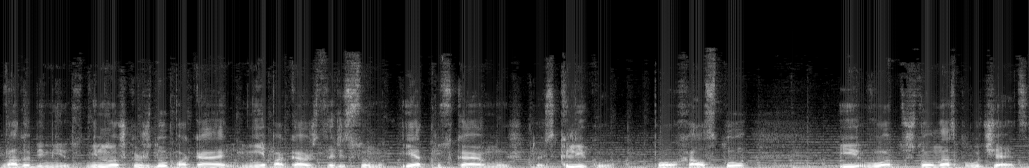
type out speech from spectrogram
в Adobe Muse. Немножко жду, пока не покажется рисунок. И отпускаю мышь. То есть кликаю по холсту и вот что у нас получается.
